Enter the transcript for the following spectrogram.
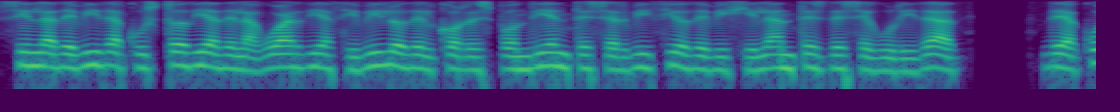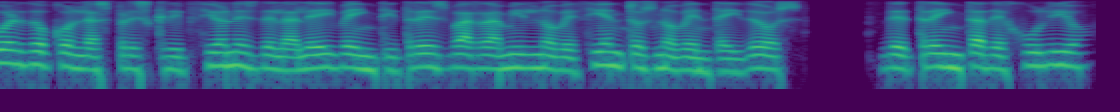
sin la debida custodia de la Guardia Civil o del correspondiente servicio de vigilantes de seguridad, de acuerdo con las prescripciones de la Ley 23-1992, de 30 de julio,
